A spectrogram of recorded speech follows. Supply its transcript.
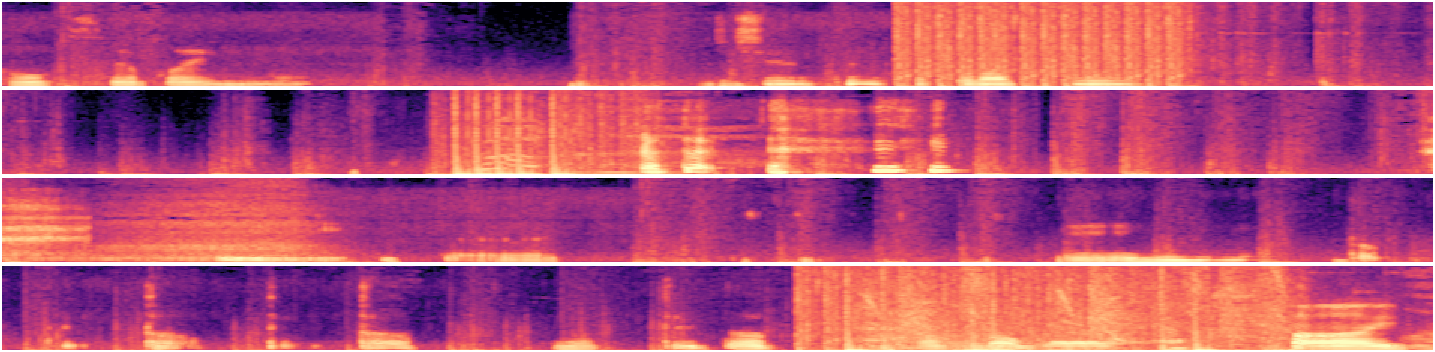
どうすればいいの？教えて、さくらくん。やったいいい痛い。えー、だって、だって、だって、だって、だって、なんだもん。あー、痛い。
